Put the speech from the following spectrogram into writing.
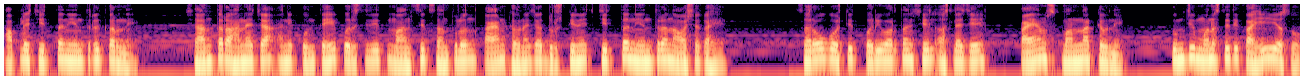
आपले चित्त नियंत्रित करणे शांत राहण्याच्या आणि कोणत्याही परिस्थितीत मानसिक संतुलन कायम ठेवण्याच्या दृष्टीने चित्त नियंत्रण आवश्यक आहे. सर्व गोष्टीत परिवर्तनशील असल्याचे कायम स्मरणात ठेवणे तुमची मनस्थिती काहीही असो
